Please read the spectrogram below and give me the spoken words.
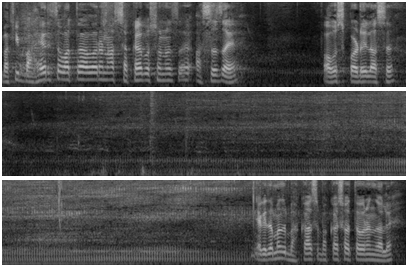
बाकी बाहेरचं वातावरण आज सकाळपासूनच असंच आहे. पाऊस पडेल असं. एकदमच भकास भकास वातावरण झालं आहे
